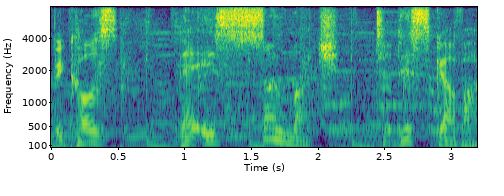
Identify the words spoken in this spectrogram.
Because there is so much to discover.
